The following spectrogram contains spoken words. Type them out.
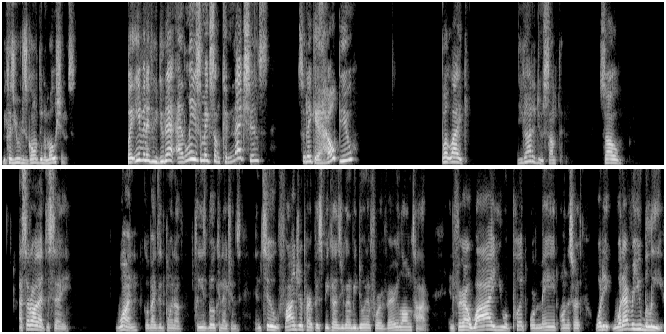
because you were just going through the motions. But even if you do that, at least make some connections so they can help you. But like, you got to do something. So I said all that to say one, go back to the point of please build connections. And two, find your purpose because you're going to be doing it for a very long time. And figure out why you were put or made on this earth. What you, whatever you believe.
